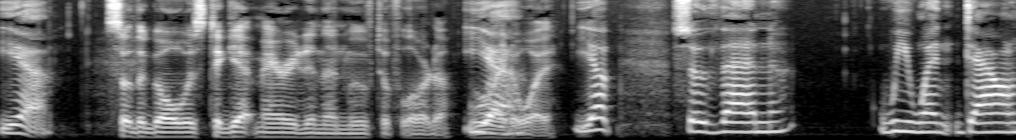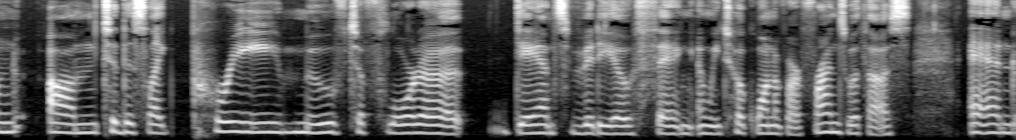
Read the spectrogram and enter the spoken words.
Yeah. So the goal was to get married and then move to Florida Yeah. right away. Yep. So then we went down um, to this like pre move to Florida dance video thing, and we took one of our friends with us. And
